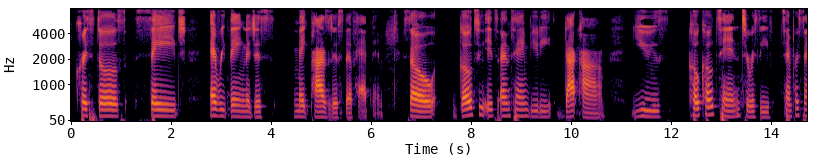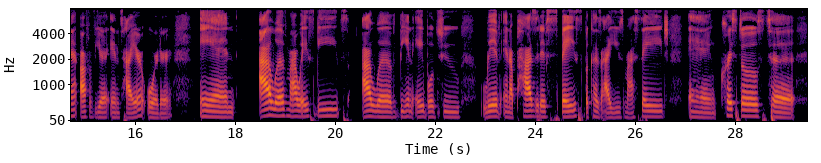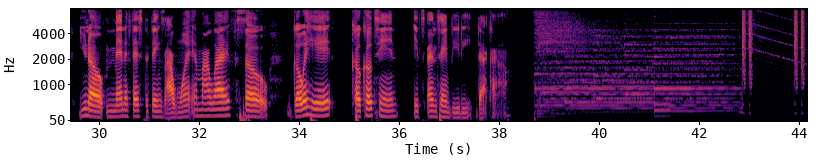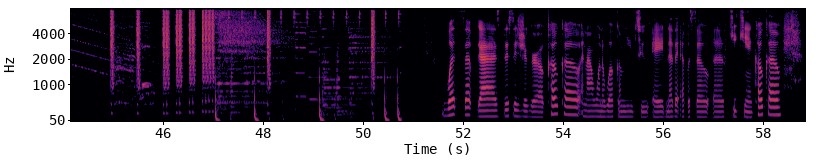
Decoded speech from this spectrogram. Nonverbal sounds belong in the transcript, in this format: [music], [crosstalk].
crystals, sage, everything to just make positive stuff happen. So go to itsuntamedbeauty.com, use Coco10 to receive 10% off of your entire order. And I love my waist beads. I love being able to live in a positive space because I use my sage and crystals to, you know, manifest the things I want in my life. So go ahead, Coco10, it's untamedbeauty.com. What's up, guys? This is your girl Coco, and I want to welcome you to another episode of Kiki and Coco.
